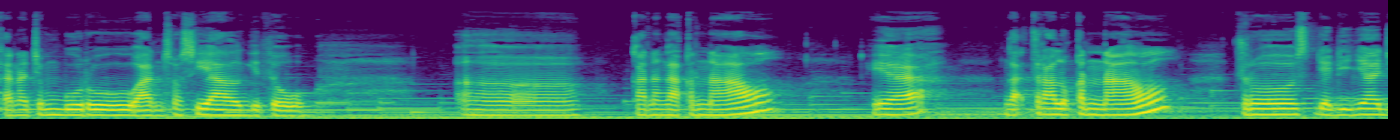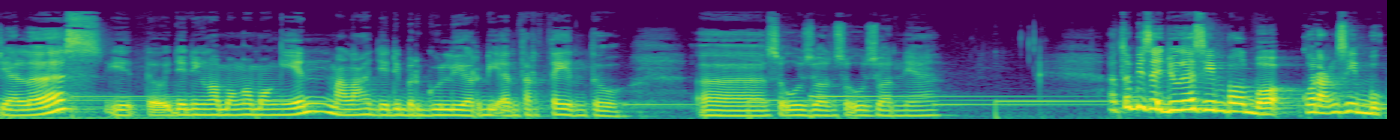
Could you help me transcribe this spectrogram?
karena cemburuan sosial gitu. Uh, karena nggak kenal ya nggak terlalu kenal terus jadinya jealous gitu. Jadi ngomong-ngomongin malah jadi bergulir di entertain tuh uh, seuzon seuzonnya atau bisa juga simple bo. Kurang sibuk.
